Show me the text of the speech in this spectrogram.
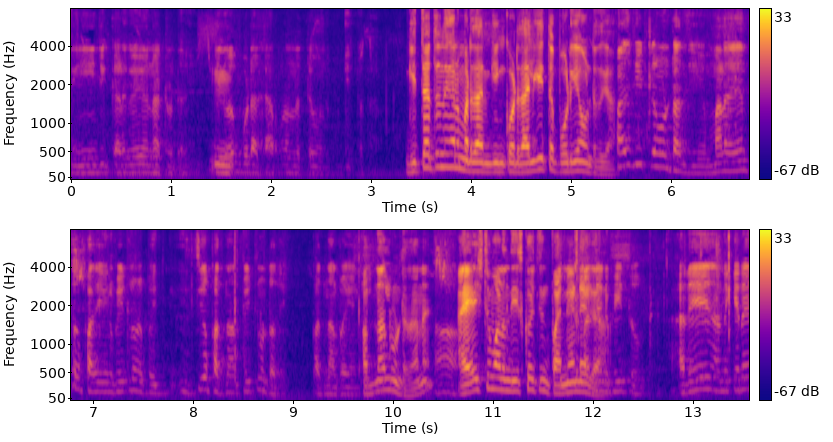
ఈ ఇంటికి కడిగి ఉన్నట్టుంటుంది. ఇదో కూడా కర్ర ఉన్నట్టే ఉంటుంది. గిత్తతుంది కానీ మరి దానికి ఇంకోటి తలిగితే పొడిగా ఉంటుందిగా. పది ఫీట్లో ఉంటుంది. మన ఎంతో పదిహేను ఫీట్లు ఈజీగా పద్నాలుగు ఫీట్లు ఉంటుంది. పద్నాలుగు పద్నాలుగు ఉంటుందా హైయెస్ట్ మనం తీసుకొచ్చింది పన్నెండేగా? పదిహేను ఫీట్లు. అదే అందుకనే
